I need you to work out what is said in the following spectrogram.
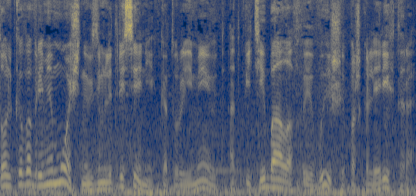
только во время мощных землетрясений, которые имеют от 5 баллов и выше по шкале Рихтера.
